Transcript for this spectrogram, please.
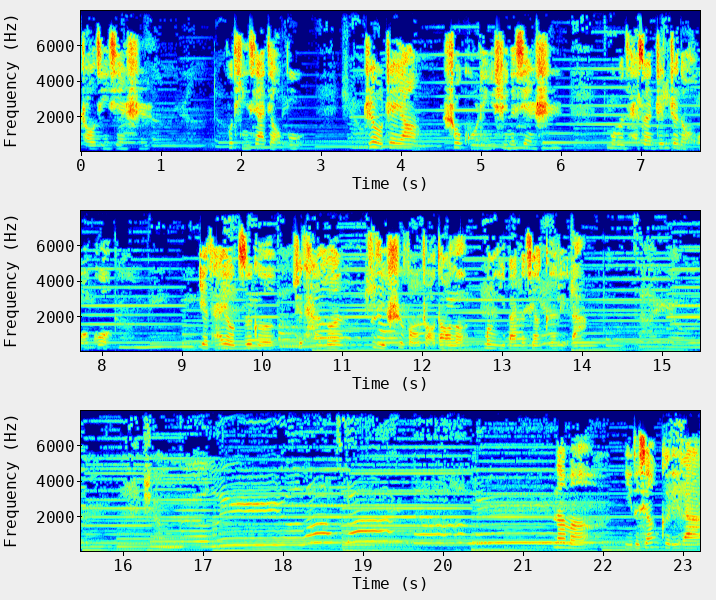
照进现实，不停下脚步。只有这样，瘦骨嶙峋的现实，我们才算真正的活过。也才有资格去谈论自己是否找到了梦一般的香格里拉。那么，你的香格里拉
